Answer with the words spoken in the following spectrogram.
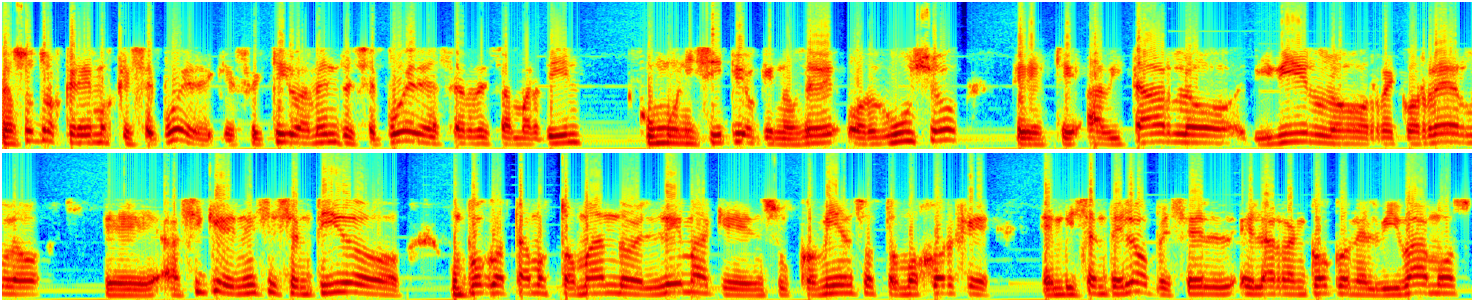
nosotros creemos que se puede, que efectivamente se puede hacer de San Martín un municipio que nos dé orgullo este, habitarlo, vivirlo, recorrerlo. Eh, así que en ese sentido, un poco estamos tomando el lema que en sus comienzos tomó Jorge en Vicente López. Él, él arrancó con el Vivamos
